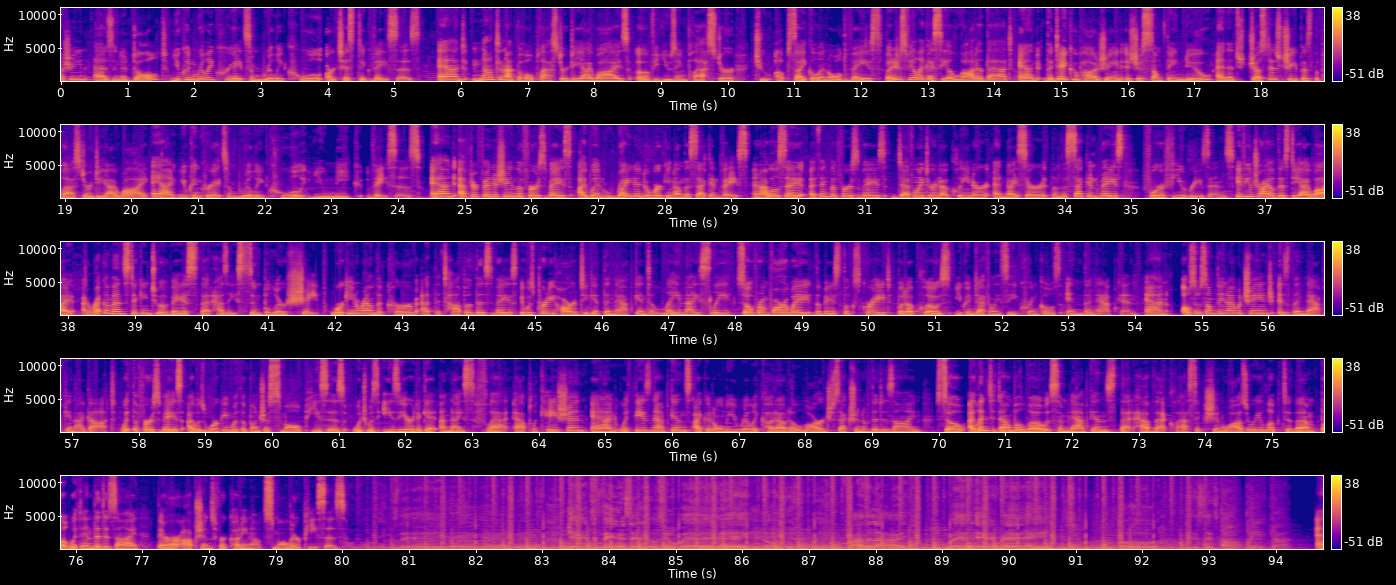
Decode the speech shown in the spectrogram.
decoupaging as an adult, you can really create some really cool artistic vases. And not to knock the whole plaster DIYs of using plaster to upcycle an old vase, but I just feel like I see a lot of that. And the decoupaging is just something new and it's just as cheap as the plaster DIY. And you can create some really cool, unique vases. And after finishing the first vase, I went right into working on the second vase. And I will say, I think the first vase definitely turned out cleaner and nicer than the second vase, for a few reasons. If you try out this DIY, I recommend sticking to a vase that has a simpler shape. Working around the curve at the top of this vase, it was pretty hard to get the napkin to lay nicely, so from far away the vase looks great, but up close you can definitely see crinkles in the napkin. And also something I would change is the napkin I got. With the first vase, I was working with a bunch of small pieces, which was easier to get a nice flat application, and with these napkins, I could only really cut out a large section of the design. So I linked down below some napkins that have that classic chinoiserie look to them, but within the design, there are options for cutting out smaller pieces.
